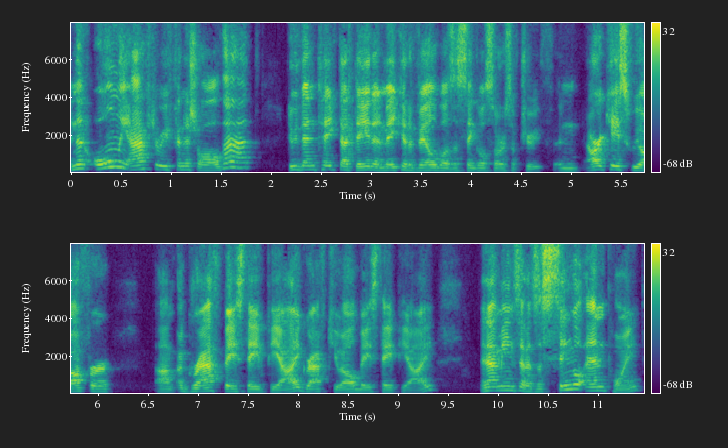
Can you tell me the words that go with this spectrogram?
And then only after we finish all that, do we then take that data and make it available as a single source of truth. In our case, we offer um, a graph-based API, GraphQL-based API. And that means that as a single endpoint,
